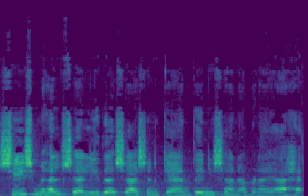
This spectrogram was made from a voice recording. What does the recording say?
ਸ਼ੀਸ਼ ਮਹਿਲ ਸ਼ੈਲੀ ਦਾ ਸ਼ਾਸਨ ਕਹਿਣ ਤੇ ਨਿਸ਼ਾਨਾ ਬਣਾਇਆ ਹੈ।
